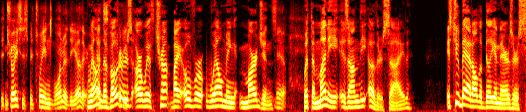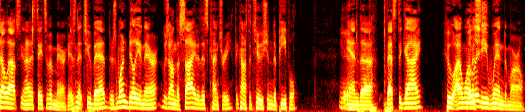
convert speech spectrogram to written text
the choice is between one or the other. Well, and the That's pretty- voters are with Trump by overwhelming margins, Yeah. but the money is on the other side. It's too bad all the billionaires are sellouts to the United States of America. Isn't it too bad? There's one billionaire who's on the side of this country, the Constitution, the people. Yeah. And uh, that's the guy who I want Well, to they- see win tomorrow.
